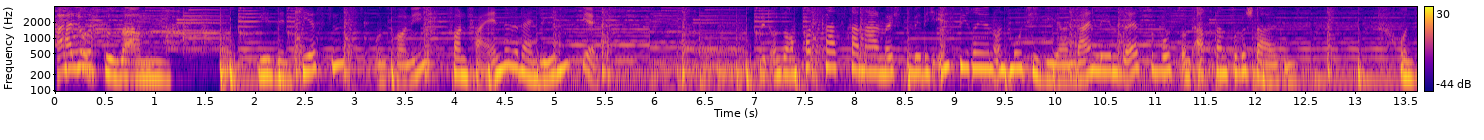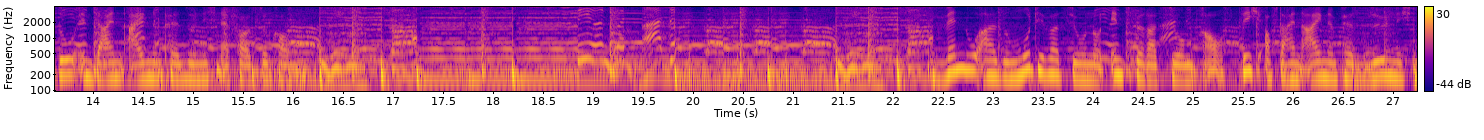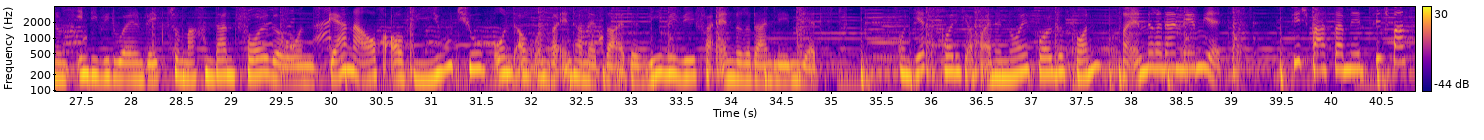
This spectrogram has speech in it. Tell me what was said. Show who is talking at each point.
Speaker 1: Hallo zusammen.
Speaker 2: Wir sind Kirsten
Speaker 1: Und Conny,
Speaker 2: von Verändere dein Leben.
Speaker 1: jetzt. Mit unserem Podcast-Kanal möchten wir dich inspirieren und motivieren, dein Leben selbstbewusst und achtsam zu gestalten.
Speaker 2: und so in deinen eigenen persönlichen Erfolg zu kommen. Wenn du also Motivation und Inspiration brauchst, dich auf deinen eigenen persönlichen und individuellen Weg zu machen, dann folge uns gerne auch auf YouTube und auf unserer Internetseite www.verändere dein Leben jetzt. Und jetzt freue dich auf eine neue Folge von
Speaker 1: Verändere dein Leben jetzt.
Speaker 2: Viel Spaß damit.
Speaker 1: Viel Spaß!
